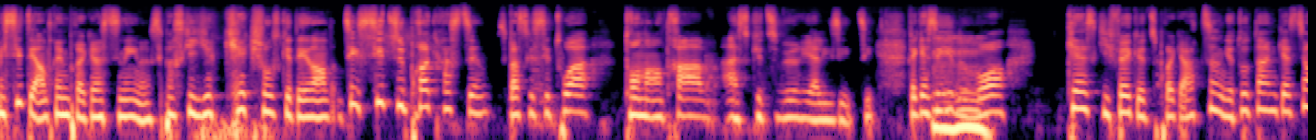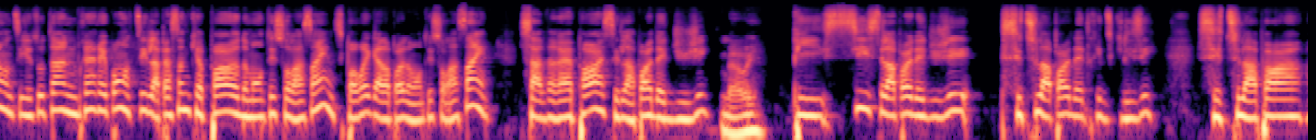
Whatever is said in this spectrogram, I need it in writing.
Mais si tu es en train de procrastiner, là, c'est parce qu'il y a quelque chose que tu es en Tu sais, si tu procrastines, c'est parce que c'est toi ton entrave à ce que tu veux réaliser. Tu sais. Fait qu'essayer de Mhm. voir qu'est-ce qui fait que tu procrastines? Il y a tout le temps une question, il y a tout le temps une vraie réponse. Tu sais, la personne qui a peur de monter sur la scène, c'est pas vrai qu'elle a peur de monter sur la scène. Sa vraie peur, c'est de la peur d'être jugée. Ben oui. Puis si c'est la peur d'être jugée, c'est-tu la peur d'être ridiculisée? C'est-tu la peur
